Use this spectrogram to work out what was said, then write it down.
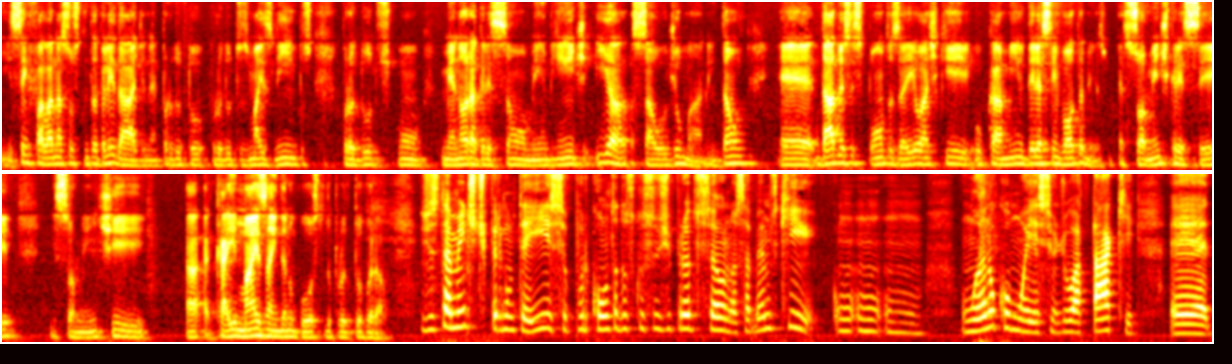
E sem falar na sustentabilidade, né? Produtor, produtos mais limpos, produtos com menor agressão ao meio ambiente e à saúde humana. Então, é, dado esses pontos aí, eu acho que o caminho dele é sem volta mesmo. É somente crescer e somente a- a cair mais ainda no gosto do produtor rural. Justamente te perguntei isso por conta dos custos de produção. Nós sabemos que um, um, um- um ano como esse, onde o ataque é,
